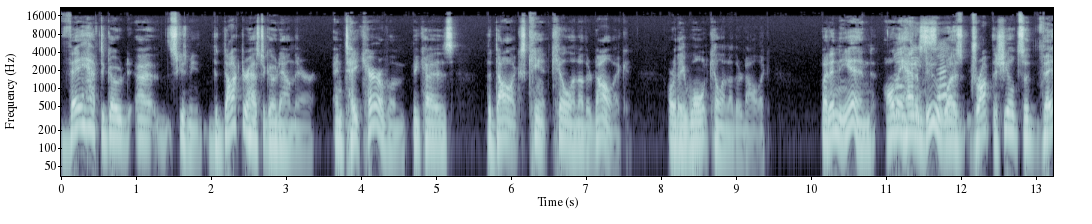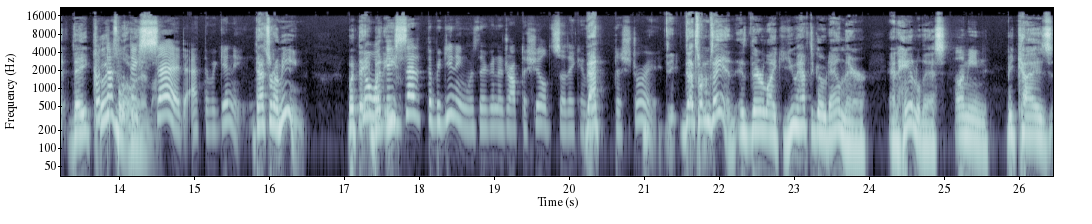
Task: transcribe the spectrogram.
they have to go. Uh, excuse me. The doctor has to go down there and take care of him because the Daleks can't kill another Dalek, or they won't kill another Dalek. But in the end, all they had they him do said- was drop the shield so that they could But that's blow what they him up. said at the beginning. That's what I mean. But they, No, but what they he- said at the beginning was they're going to drop the shield so they can That- destroy it. that's what I'm saying. Is they're like you have to go down there and handle this I mean, because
